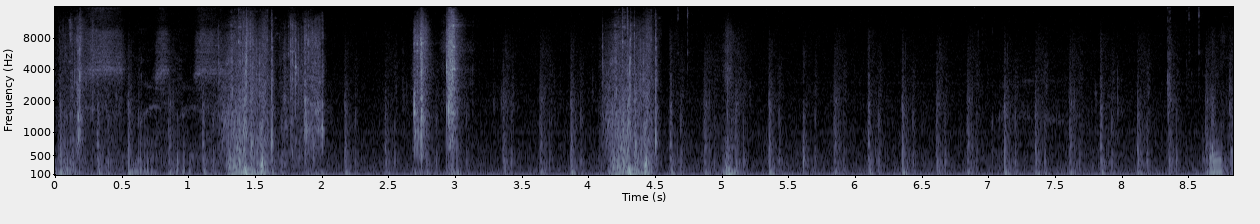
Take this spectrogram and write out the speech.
Nice, nice, nice. Hop.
